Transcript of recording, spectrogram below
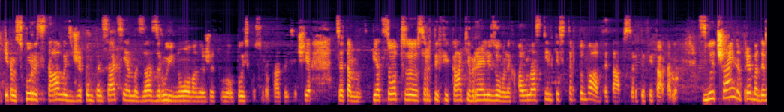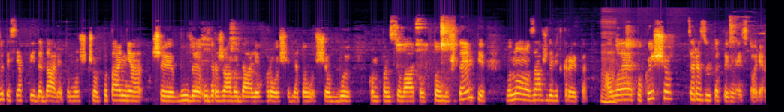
які там скористались вже компенсаціями за зруйноване житло, близько 40 тисяч. Є це там 500 сертифікатів реалізованих. А у нас тільки стартував етап з сертифікатами. Звичайно, треба дивитися, як піде далі, тому що питання, чи буде у держави далі гроші для того, щоб компенсувати в тому ж темпі, воно завжди відкрите. Але поки що це результативна історія.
